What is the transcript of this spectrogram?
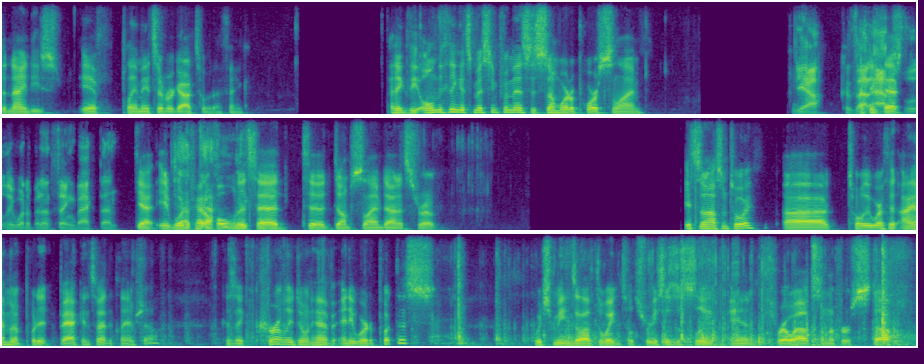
the 90s if Playmates ever got to it, I think. I think the only thing that's missing from this is somewhere to pour slime. Yeah, because that think that- absolutely would have been a thing back then. Yeah, it would Yeah, have had a hole in its head to dump slime down its throat. It's an awesome toy. Uh, totally worth it. I am going to put it back inside the clamshell because I currently don't have anywhere to put this, which means I'll have to wait until Teresa's asleep and throw out some of her stuff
